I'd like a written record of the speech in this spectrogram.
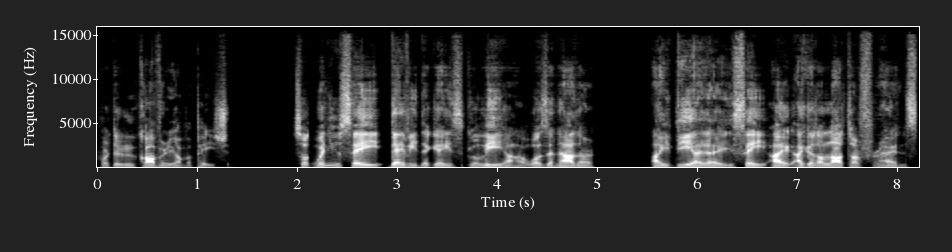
for the recovery of a patient. So when you say David against Goliath was another idea that you say, I, I got a lot of friends.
